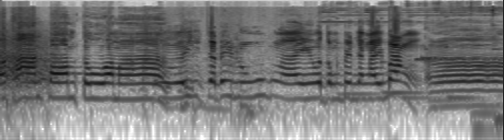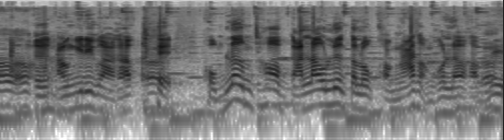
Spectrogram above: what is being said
ประธานปลอมตัวมา เอ้ยจะได้รู้ไงว่าต้องเป็นยังไงบ้าง เออ เออเอางี้ดีกว่าครับ ผมเริ่มชอบการเล่าเรื่องตลกของน้าสองคนแล้วครับ นี่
